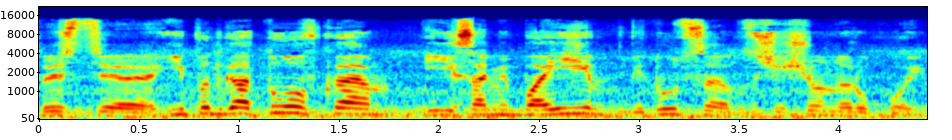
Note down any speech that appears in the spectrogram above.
То есть э, и подготовка, и сами бои ведутся защищенной рукой.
